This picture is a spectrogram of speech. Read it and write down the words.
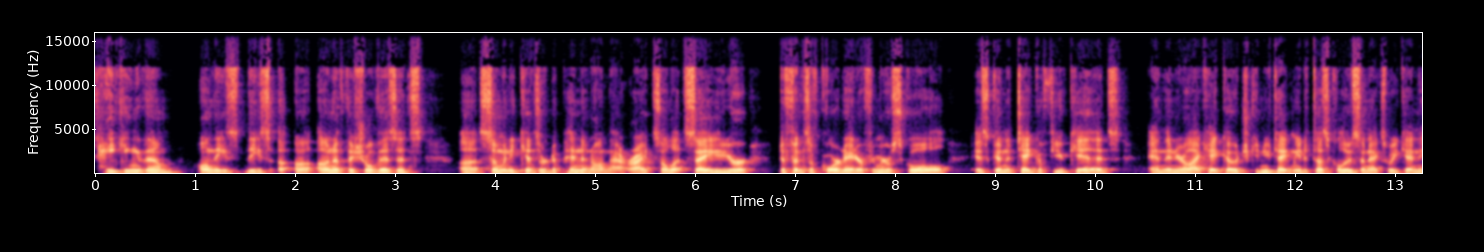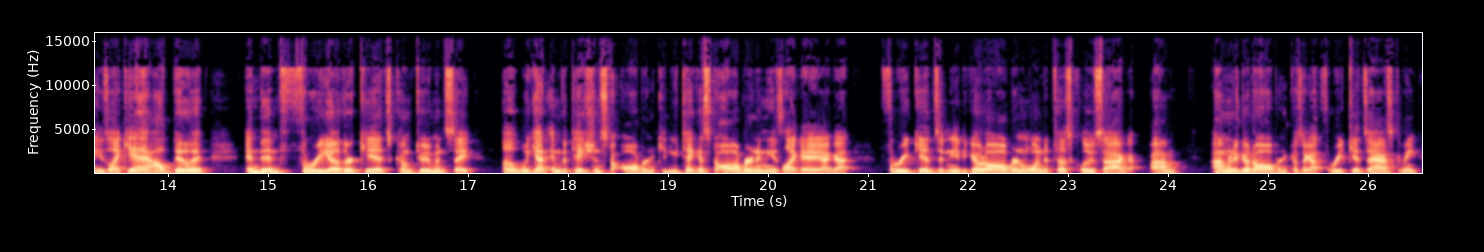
taking them on these these uh, uh, unofficial visits. Uh, so many kids are dependent on that, right? So let's say your defensive coordinator from your school is going to take a few kids, and then you're like, "Hey, coach, can you take me to Tuscaloosa next weekend?" And he's like, "Yeah, I'll do it." And then three other kids come to him and say, uh, "We got invitations to Auburn. Can you take us to Auburn?" And he's like, "Hey, I got." Three kids that need to go to Auburn, one to Tuscaloosa. I got, I'm I'm going to go to Auburn because I got three kids asking me.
